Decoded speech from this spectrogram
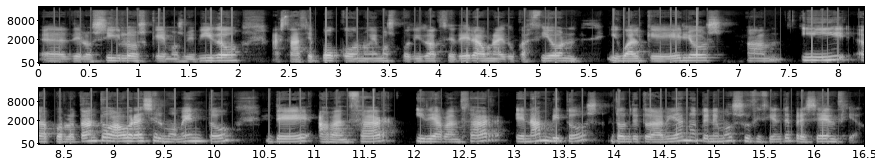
eh, de los siglos que hemos vivido. Hasta hace poco no hemos podido acceder a una educación igual que ellos. y eh, por lo tanto ahora es el momento de avanzar y de avanzar en ámbitos donde todavía no tenemos suficiente presencia.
